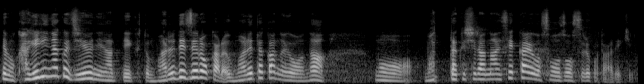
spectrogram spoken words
でも限りなく自由になっていくとまるでゼロから生まれたかのようなもう全く知らない世界を想像することができる。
